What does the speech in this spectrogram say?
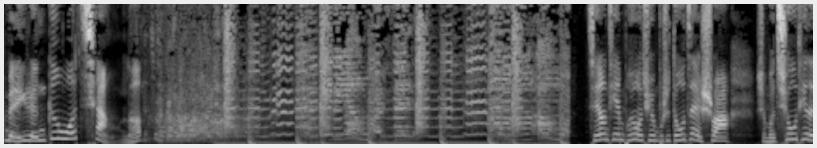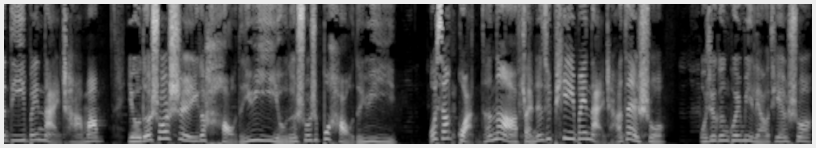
没人跟我抢了。”前两天朋友圈不是都在刷什么秋天的第一杯奶茶吗？有的说是一个好的寓意，有的说是不好的寓意。我想管他呢，反正去拼一杯奶茶再说。我就跟闺蜜聊天说：“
